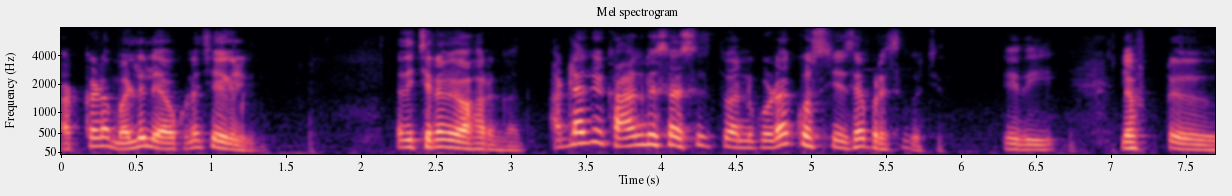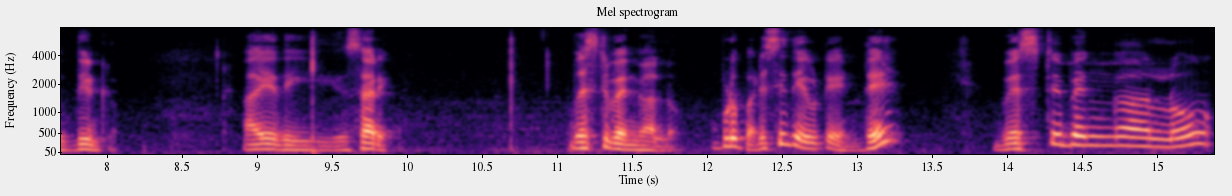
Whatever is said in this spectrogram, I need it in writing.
అక్కడ మళ్ళీ లేవకుండా చేయగలిగింది. అది చిన్న వ్యవహారం కాదు. అట్లాగే కాంగ్రెస్ అస్తిత్వాన్ని కూడా క్వశ్చన్ చేసే పరిస్థితి వచ్చింది. ఇది లెఫ్ట్ uh, దీంట్లో. అది సరే. వెస్ట్ బెంగాల్లో. ఇప్పుడు పరిస్థితి ఏమిటంటే వెస్ట్ బెంగాల్లో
